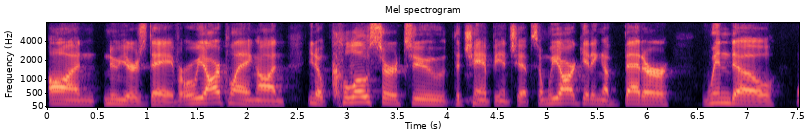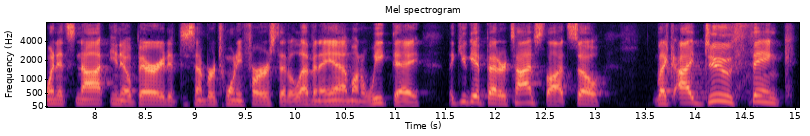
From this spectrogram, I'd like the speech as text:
on New Year's Day or we are playing on, you know, closer to the championships and we are getting a better window when it's not, you know, buried at December 21st at 11 a.m. on a weekday. Like you get better time slots. So, like, I do think,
